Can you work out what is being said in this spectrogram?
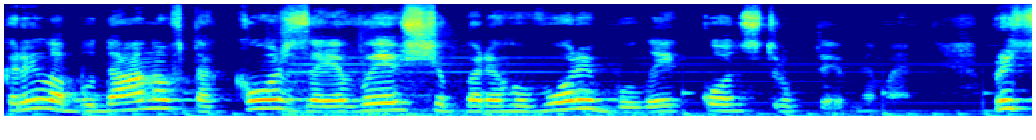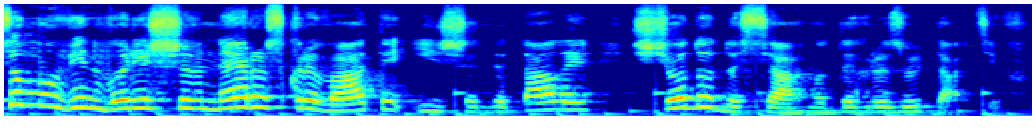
Кирила Буданов також заявив, що переговори були конструктивними. При цьому він вирішив не розкривати інші деталі щодо досягнутих результатів.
